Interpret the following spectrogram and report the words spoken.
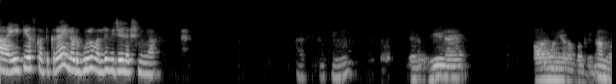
நான் எயிட் இயர்ஸ் கற்றுக்கிறேன் என்னோட குரு வந்து விஜயலட்சுமி மேம். வீணை ஹார்மோனியெல்லாம் பண்றீங்க ஆமா.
